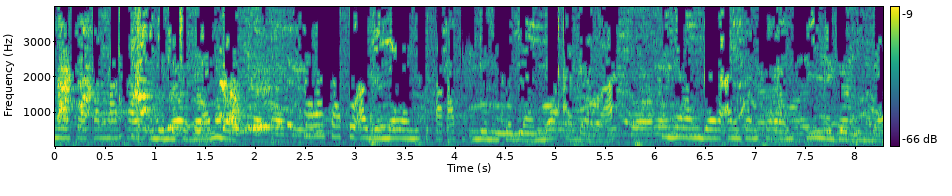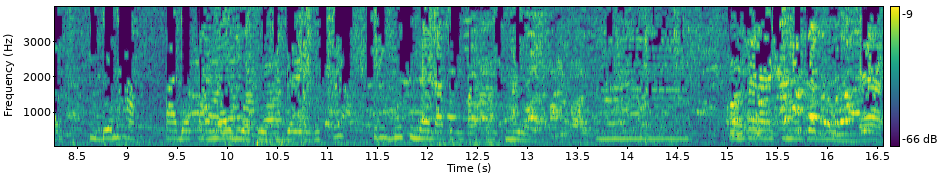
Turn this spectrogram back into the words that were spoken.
menyelesaikan masalah Indonesia Belanda. Salah satu agenda yang disepakati Indonesia Belanda adalah penyelenggaraan konferensi meja bundar di Den Haag pada tanggal 23 Agustus 1949. Hmm, konferensi meja bundar.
